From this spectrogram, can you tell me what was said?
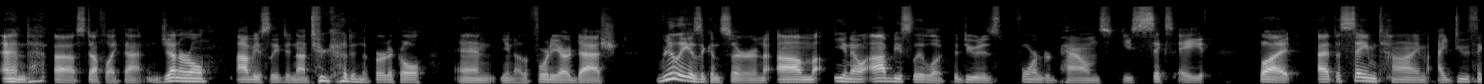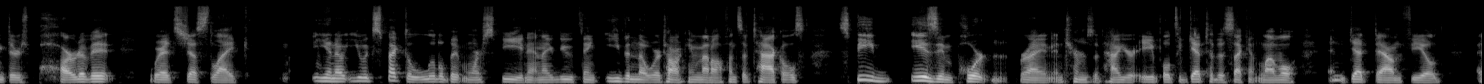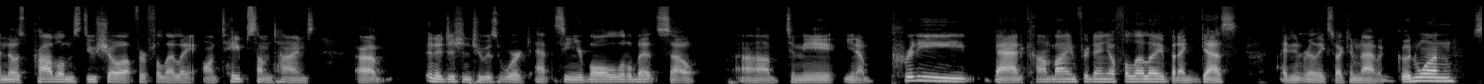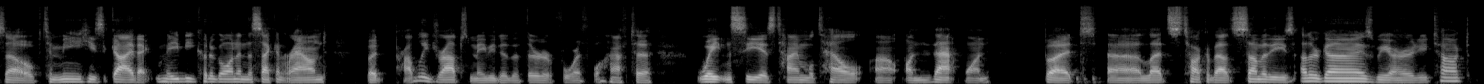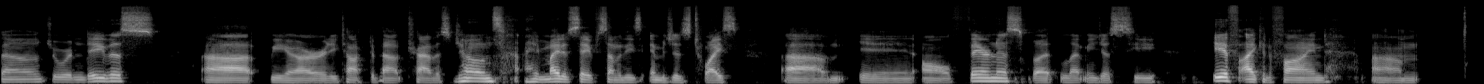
and uh, stuff like that in general. Obviously, did not do good in the vertical and you know the 40 yard dash really is a concern. Um, you know, obviously, look, the dude is 400 pounds, he's six eight, but at the same time, I do think there's part of it where it's just like, you know, you expect a little bit more speed. And I do think, even though we're talking about offensive tackles, speed is important, right? In terms of how you're able to get to the second level and get downfield. And those problems do show up for Faalele on tape sometimes. Uh, in addition to his work at the Senior Bowl a little bit. So uh, to me, you know, pretty bad combine for Daniel Faalele, but I guess I didn't really expect him to have a good one. So to me, he's a guy that maybe could have gone in the second round, but probably drops maybe to the third or fourth. We'll have to wait and see as time will tell uh, on that one. But uh, let's talk about some of these other guys. We already talked about Jordan Davis. Uh, we already talked about Travis Jones. I might have saved some of these images twice um, in all fairness, but let me just see if I can find um,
